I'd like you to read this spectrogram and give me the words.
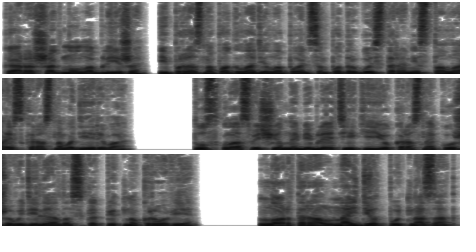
Кара шагнула ближе и праздно погладила пальцем по другой стороне стола из красного дерева. Тускло освещенной библиотеке ее красная кожа выделялась, как пятно крови. «Лорд Рал найдет путь назад!»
